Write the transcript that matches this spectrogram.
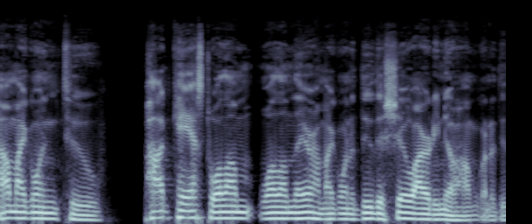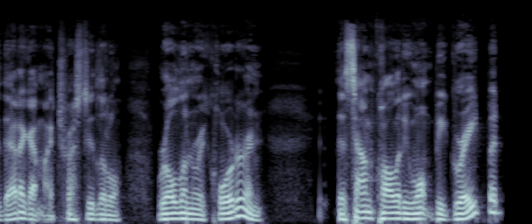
How am I going to podcast while I'm while I'm there? How am I going to do this show? I already know how I'm going to do that. I got my trusty little Roland recorder and the sound quality won't be great, but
